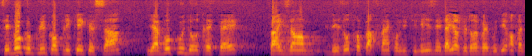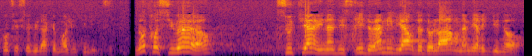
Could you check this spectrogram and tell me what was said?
c'est beaucoup plus compliqué que ça. Il y a beaucoup d'autres effets. Par exemple, des autres parfums qu'on utilise. Et d'ailleurs, je devrais vous dire, en fin de compte, c'est celui-là que moi j'utilise. Notre sueur soutient une industrie de 1 milliard de dollars en Amérique du Nord.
